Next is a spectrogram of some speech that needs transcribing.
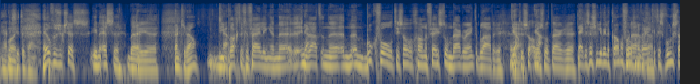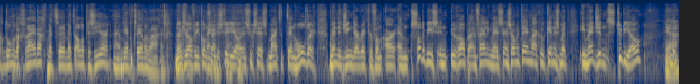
ja, die zit erbij. Heel veel succes in Essen bij eh, Dankjewel. Die Ja. prachtige veiling. En eh, inderdaad, een, eh, een, een boek vol. Het is al gewoon een feest om daar doorheen te bladeren. Ja. Eh, tussen alles Ja. wat daar... eh, Nee, dus als jullie willen komen volgende week, het is woensdag, donderdag, vrijdag met, eh, met alle plezier. eh, meer dan 200 wagens. Dankjewel voor je komst naar de studio. En succes Maarten ten Holder, managing director van RM Sotheby's in Europa en veilingmeester. En zometeen maken we kennis met Imagine Studio. Ja,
